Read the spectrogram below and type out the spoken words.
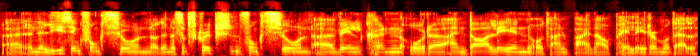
äh, eine Leasing-Funktion oder eine Subscription-Funktion äh, wählen können oder ein Darlehen oder ein Buy Now Pay Later Modell.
